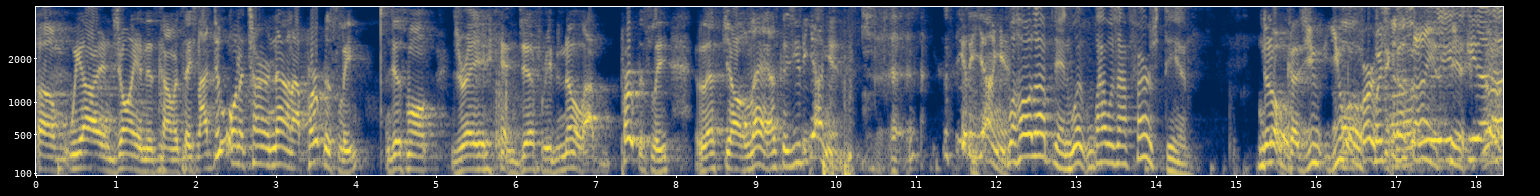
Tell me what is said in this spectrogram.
Um, we are enjoying this conversation. I do want to turn now, and I purposely just want Dre and Jeffrey to know I purposely left y'all last because you're the youngins. You're the youngins. Well, hold up then. What, why was I first then? No, no, because you you were first question of because science then. Yeah,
